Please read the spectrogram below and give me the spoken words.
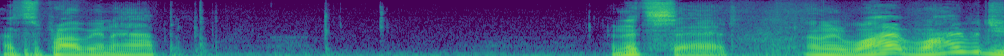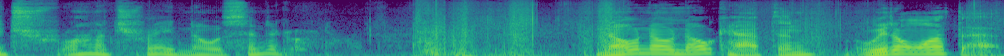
That's probably going to happen, and it's sad. I mean, why why would you tr- want to trade Noah Syndergaard? No, no, no, Captain. We don't want that.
